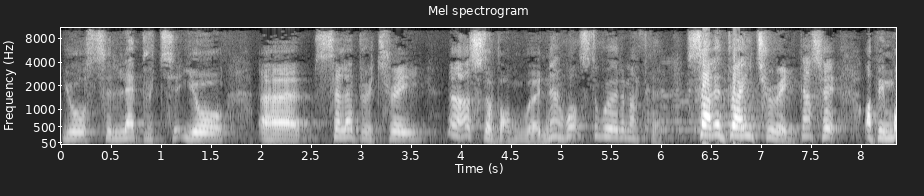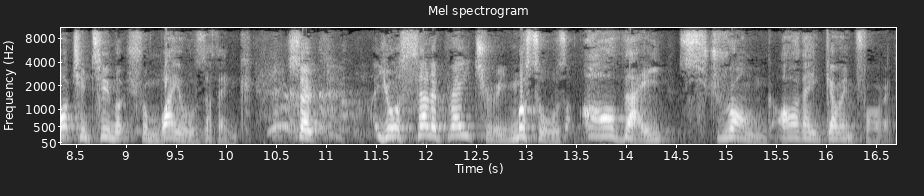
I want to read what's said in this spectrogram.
your celebrity, your uh, celebratory? No, that's the wrong word. Now, what's the word I'm after? Celebratory. That's it. I've been watching too much from Wales, I think. So, your celebratory muscles are they strong? Are they going for it?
